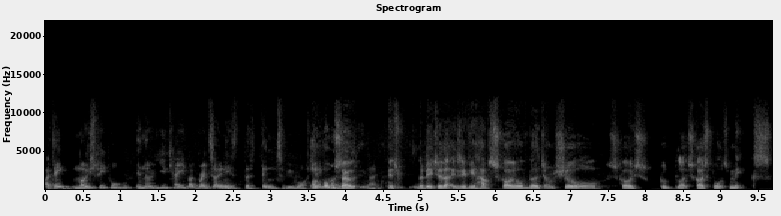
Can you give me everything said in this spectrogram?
I think most people in the UK, like Red Zone, is the thing to be watching. Well, also, like, you know, It's the beauty of that is if you have Sky or Virgin, I'm sure Sky's good like Sky Sports Mix,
